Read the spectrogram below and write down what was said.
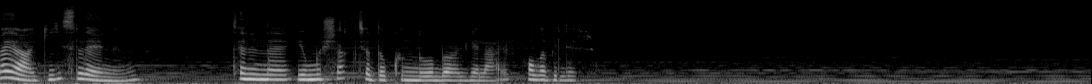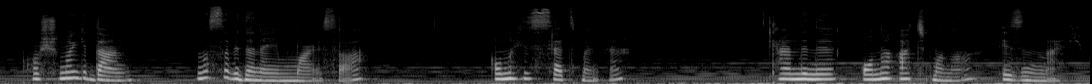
veya giysilerinin tenine yumuşakça dokunduğu bölgeler olabilir. Hoşuna giden nasıl bir deneyim varsa onu hissetmene, kendini ona açmana izin ver.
